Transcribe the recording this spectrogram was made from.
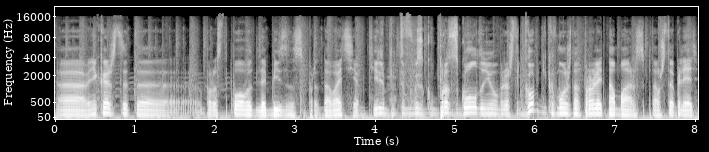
А, мне кажется, это просто повод для бизнеса продавать семки. Или ты просто с голоду не умрешь. Гопников можно отправлять на Марс, потому что, блядь,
